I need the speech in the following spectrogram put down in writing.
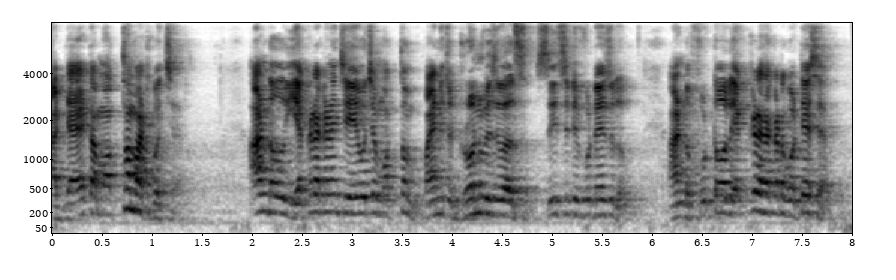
ఆ డేటా మొత్తం పట్టుకొచ్చారు. అండ్ ఎక్కడెక్కడి నుంచి ఏ వచ్చే మొత్తం పైనుంచి డ్రోన్ విజువల్స్ సీసీటీవీ ఫుటేజ్లు అండ్ ఫోటోలు ఎక్కడికక్కడ కొట్టేశారు.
